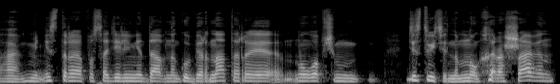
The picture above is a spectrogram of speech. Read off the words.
а, министра посадили недавно, губернаторы, ну, в общем, действительно много, Хорошавин.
